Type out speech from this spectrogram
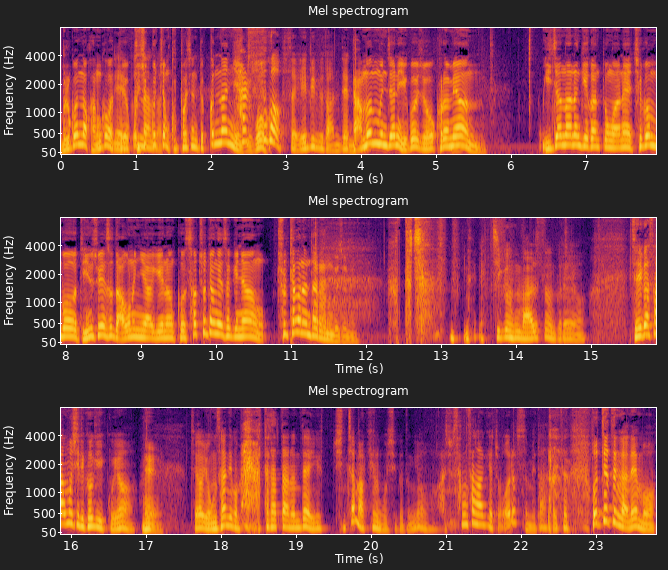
물 건너 간 것 같아요. 네, 99.9% 끝난 얘기고. 할 수가 없어요. 예비비도 안 되고. 남은 문제는 이거죠. 그러면 네. 이전하는 기간 동안에 지금 뭐 딘수에서 나오는 이야기는 그 서초동에서 그냥 출퇴근한다라는 거잖아요. 그것도 참 네, 지금 말씀은 그래요. 제가 사무실이 거기 있고요. 네. 제가 용산이고 막 왔다 갔다 하는데 이게 진짜 막히는 곳이거든요. 아주 상상하기가 좀 어렵습니다. 하여튼 어쨌든 간에 뭐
